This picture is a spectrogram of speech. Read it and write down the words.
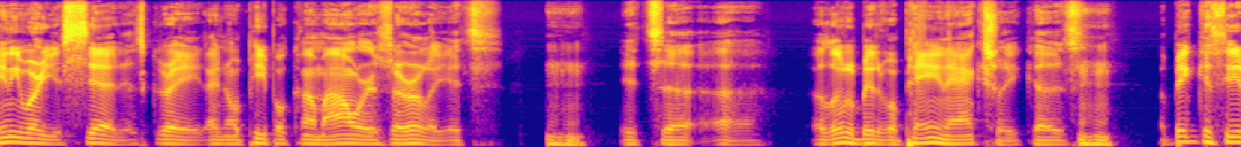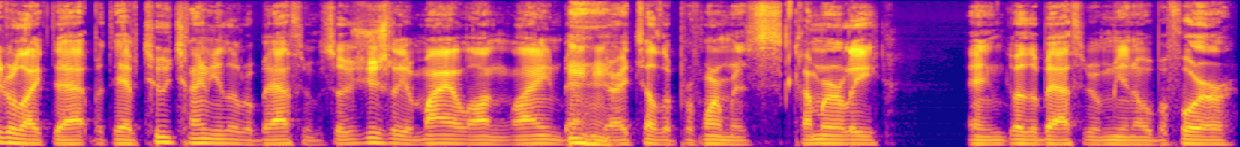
anywhere you sit is great. I know people come hours early. It's Mm-hmm. it's a, a a little bit of a pain actually because Mm-hmm. a big cathedral like that, but they have two tiny little bathrooms. So there's usually a mile long line back Mm-hmm. there. I tell the performers come early and go to the bathroom, you know, before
